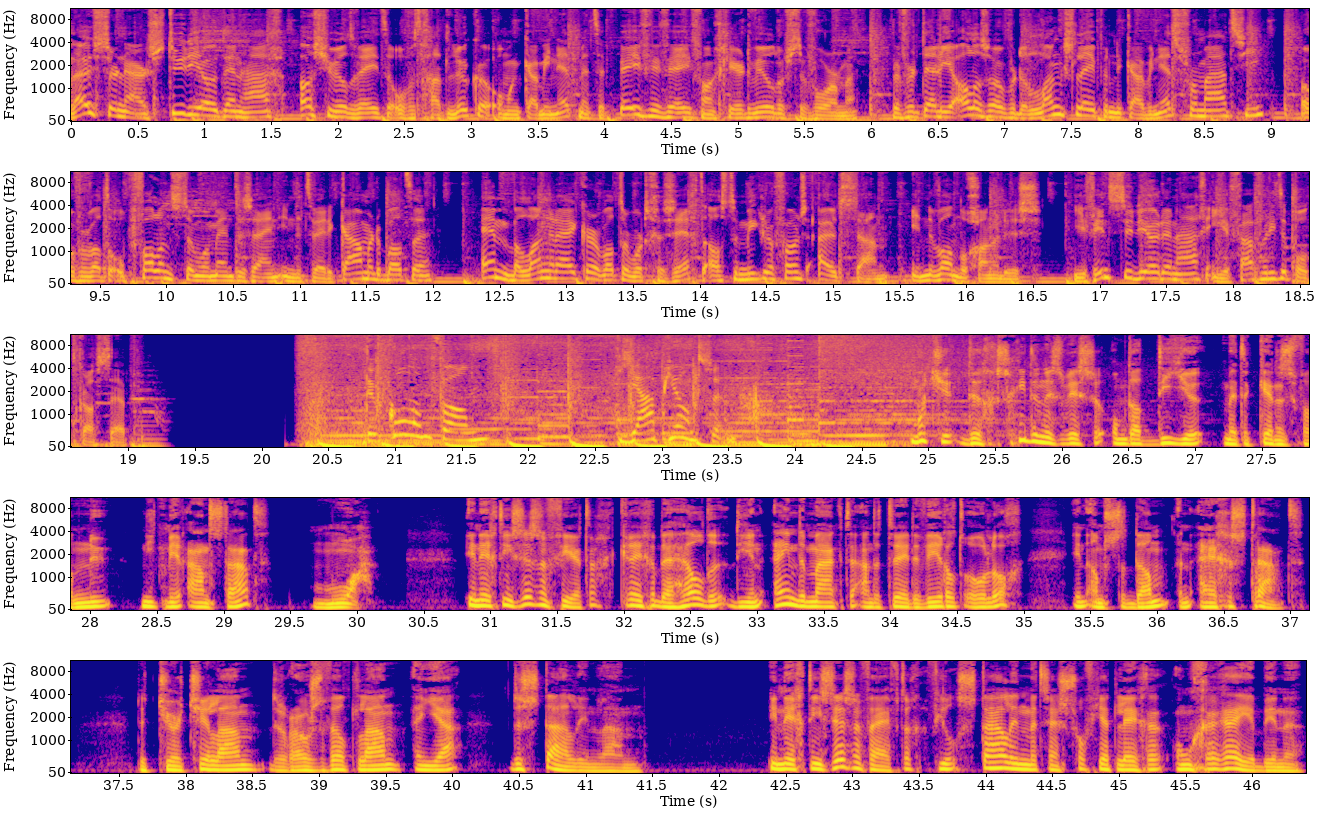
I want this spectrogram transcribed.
Luister naar Studio Den Haag als je wilt weten of het gaat lukken om een kabinet met de PVV van Geert Wilders te vormen. We vertellen je alles over de langslepende kabinetsformatie, over wat de opvallendste momenten zijn in de Tweede Kamerdebatten en belangrijker wat er wordt gezegd als de microfoons uitstaan, in de wandelgangen dus. Je vindt Studio Den Haag in je favoriete podcast-app. De column van Jaap Jansen. Moet je de geschiedenis wissen omdat die je met de kennis van nu niet meer aanstaat? Moi. In 1946 kregen de helden die een einde maakten aan de Tweede Wereldoorlog in Amsterdam een eigen straat. De Churchilllaan, de Rooseveltlaan en ja, de Stalinlaan. In 1956 viel Stalin met zijn Sovjetleger Hongarije binnen.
